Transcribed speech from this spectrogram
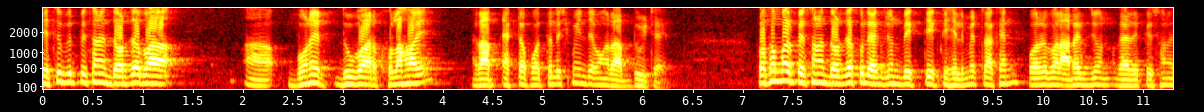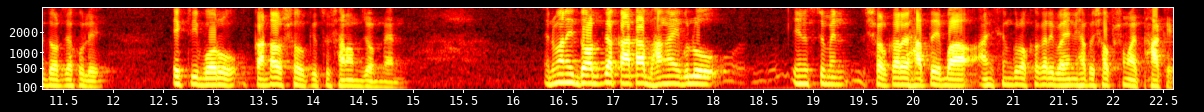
এসইউবির পিছনের দরজা বা বনেট দুবার খোলা হয় রাত একটা পঁয়তাল্লিশ মিনিট এবং রাত দুইটায়। প্রথমবার পেছনের দরজা খুলে একজন ব্যক্তি একটি হেলমেট রাখেন, পরের বার আরেকজন গাড়ির পেছনের দরজা খুলে একটি বড় কাটার সহ কিছু সরঞ্জাম নেন। এর মানে দরজা, কাটা, ভাঙা এগুলো ইনস্ট্রুমেন্ট সরকারের হাতে বা আইনশৃঙ্খলা রক্ষাকারী বাহিনীর হাতে সবসময় থাকে।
